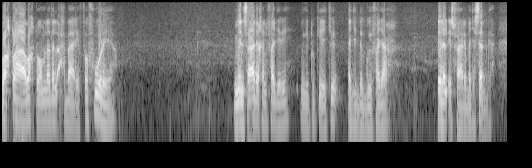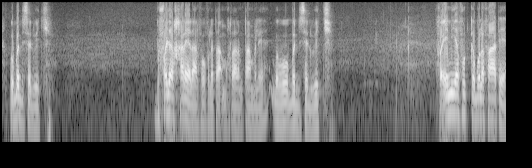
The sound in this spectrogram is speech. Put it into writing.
waxtuha waxtu wam la dal axbaari fa fuure ya min saadixil fajri mi ngi tukkee ci aji dëgguy fajar ilal isfaari ba ca set ga ba bëdd set wecc bu fajar xaree daal foofu la ta muxtaaram tàmbalee ba boo bët set wécc fa in yafut ka bu la faatee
